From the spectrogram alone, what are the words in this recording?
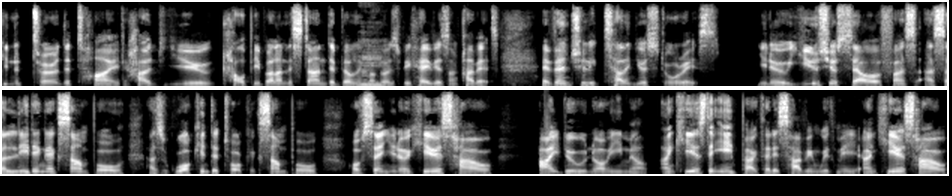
you know, turn the tide? How do you help people understand the building mm. of those behaviors and habits? Eventually telling your stories, you know, use yourself as, as a leading example, as walking the talk example of saying, you know, here's how I do no email. And here's the impact that it's having with me. And here's how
